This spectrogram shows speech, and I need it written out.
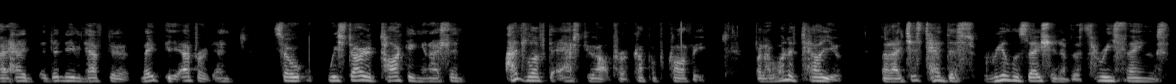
I, had, I didn't even have to make the effort. And so we started talking, and I said, I'd love to ask you out for a cup of coffee, but I want to tell you that I just had this realization of the three things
